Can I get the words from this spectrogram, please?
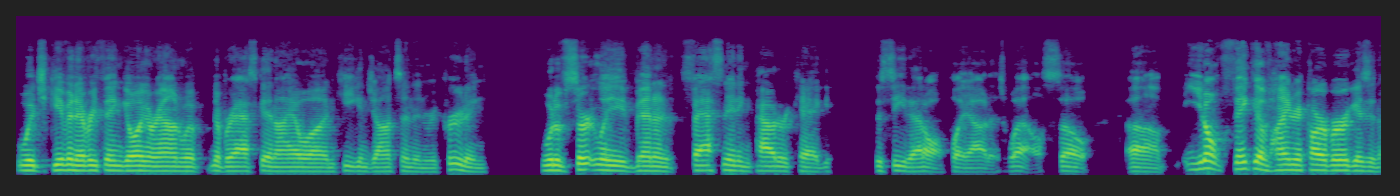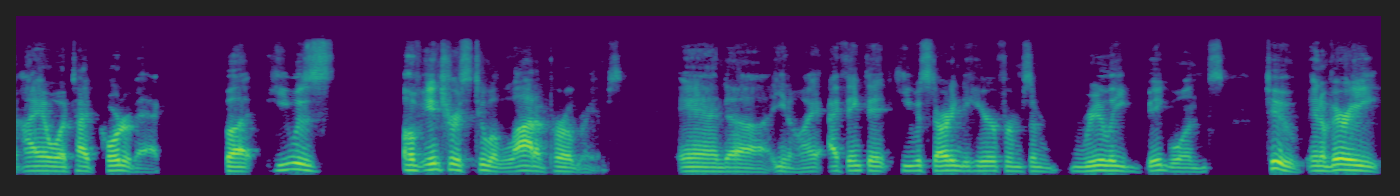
which given everything going around with Nebraska and Iowa and Keagan Johnson and recruiting would have certainly been a fascinating powder keg to see that all play out as well. So uh, you don't think of Heinrich Haarberg as an Iowa type quarterback, but he was of interest to a lot of programs. And, uh, you know, I, I think that he was starting to hear from some really big ones too, in a very,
